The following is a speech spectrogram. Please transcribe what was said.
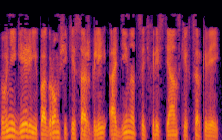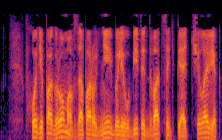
В Нигерии погромщики сожгли 11 христианских церквей. В ходе погромов за пару дней были убиты 25 человек.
